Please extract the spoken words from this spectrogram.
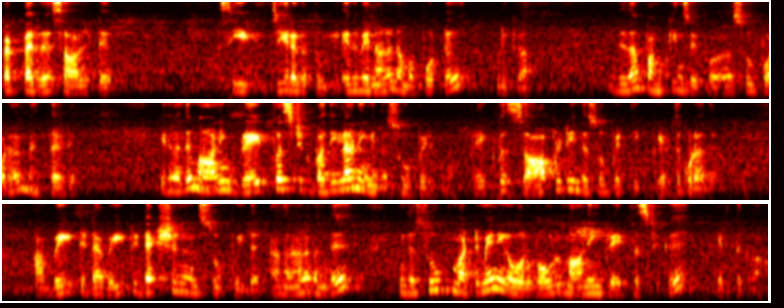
பெப்பரு சால்ட்டு சீ ஜீரகத்தூள் எது வேணாலும் நம்ம போட்டு குடிக்கலாம். இதுதான் பம்கின் சூப்போ சூப்போட மெத்தடு இது வந்து மார்னிங் பிரேக்ஃபஸ்ட்டுக்கு பதிலாக நீங்கள் இந்த சூப் எடுக்கணும். பிரேக்ஃபாஸ்ட் சாப்பிட்டுட்டு இந்த சூப் எடுத்து எடுத்துக்கூடாது. வெயிட் வெயிட் ரிடக்ஷன் சூப் இது. அதனால் வந்து இந்த சூப் மட்டுமே நீங்கள் ஒரு பவுல் மார்னிங் பிரேக்ஃபஸ்ட்டுக்கு எடுத்துக்கலாம்.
